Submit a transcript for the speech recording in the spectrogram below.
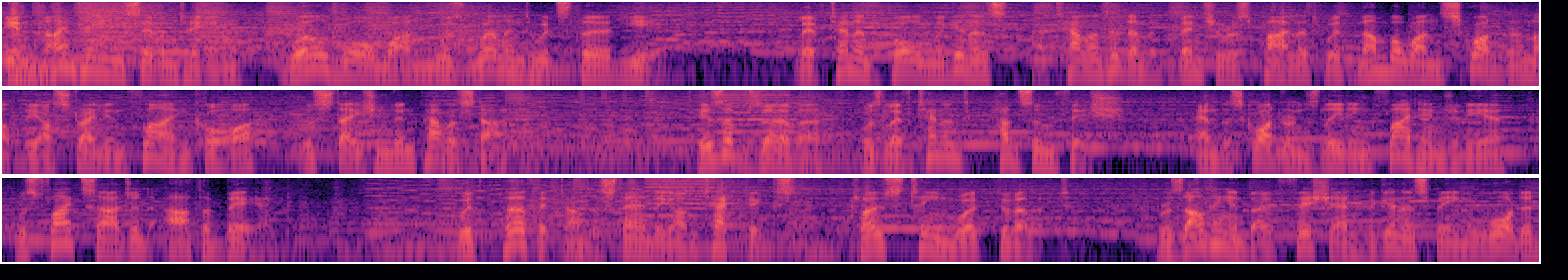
In 1917, World War I was well into its third year. Lieutenant Paul McGinness, a talented and adventurous pilot with number one squadron of the Australian Flying Corps, was stationed in Palestine. His observer was Lieutenant Hudson Fysh, and the squadron's leading flight engineer was Flight Sergeant Arthur Baird. With perfect understanding on tactics, close teamwork developed, resulting in both Fysh and McGinness being awarded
